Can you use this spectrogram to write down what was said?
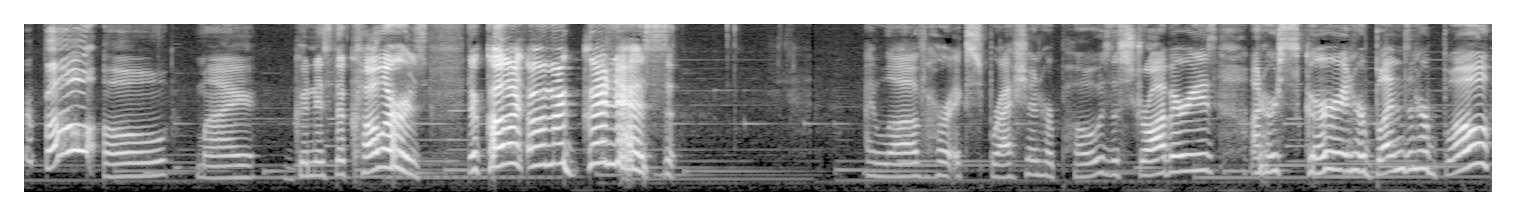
Her bow! Oh my goodness, the colors! The colors! Oh my goodness! I love her expression, her pose, the strawberries on her skirt and her buttons and her bow.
